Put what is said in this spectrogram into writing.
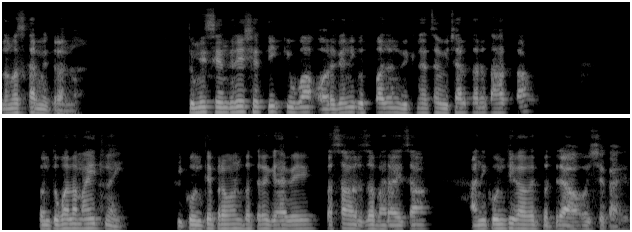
नमस्कार मित्रांनो. तुम्ही सेंद्रिय शेती किंवा ऑर्गॅनिक उत्पादन विकण्याचा विचार करत आहात का? पण तुम्हाला माहीत नाही की कोणते प्रमाणपत्र घ्यावे कसा अर्ज भरायचा आणि कोणती कागदपत्रे आवश्यक आहेत.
